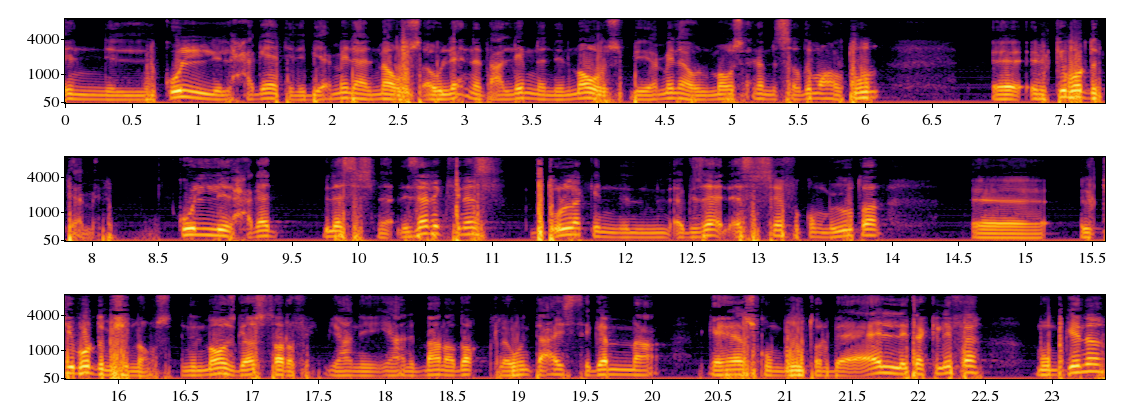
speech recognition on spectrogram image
إن كل الحاجات اللي بيعملها الماوس أو اللي إحنا اتعلمنا إن الماوس بيعملها والماوس إحنا بنستخدمه على طول آه الـ keyboard بتعملها كل الحاجات بلا استثناء. لذلك في ناس بتقول لك إن من الأجزاء الأساسية في الكمبيوتر آه الـ keyboard مش الماوس. إن الماوس جهاز طرفي. يعني يعني بمعنى دق لو أنت عايز تجمع جهاز كمبيوتر بأقل تكلفة ممكنة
